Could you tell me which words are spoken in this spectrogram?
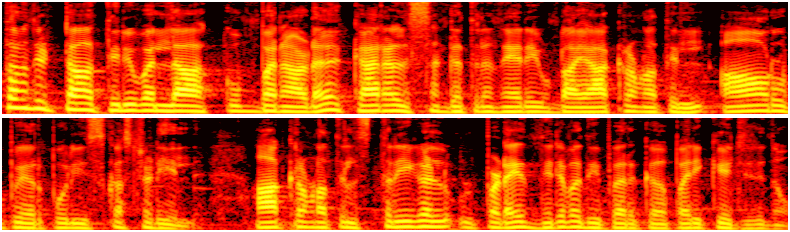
പത്തനംതിട്ട തിരുവല്ല കുമ്പനാട് കരൽ സംഘത്തിന് നേരെയുണ്ടായ ആക്രമണത്തിൽ ആറുപേർ പോലീസ് കസ്റ്റഡിയിൽ. ആക്രമണത്തിൽ സ്ത്രീകൾ ഉൾപ്പെടെ നിരവധി പേർക്ക് പരിക്കേറ്റിരുന്നു.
